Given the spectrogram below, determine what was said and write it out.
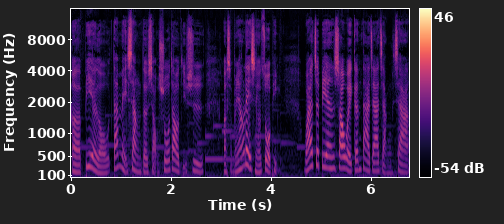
呃毕业楼耽美向的小说到底是呃什么样类型的作品？我在这边稍微跟大家讲一下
